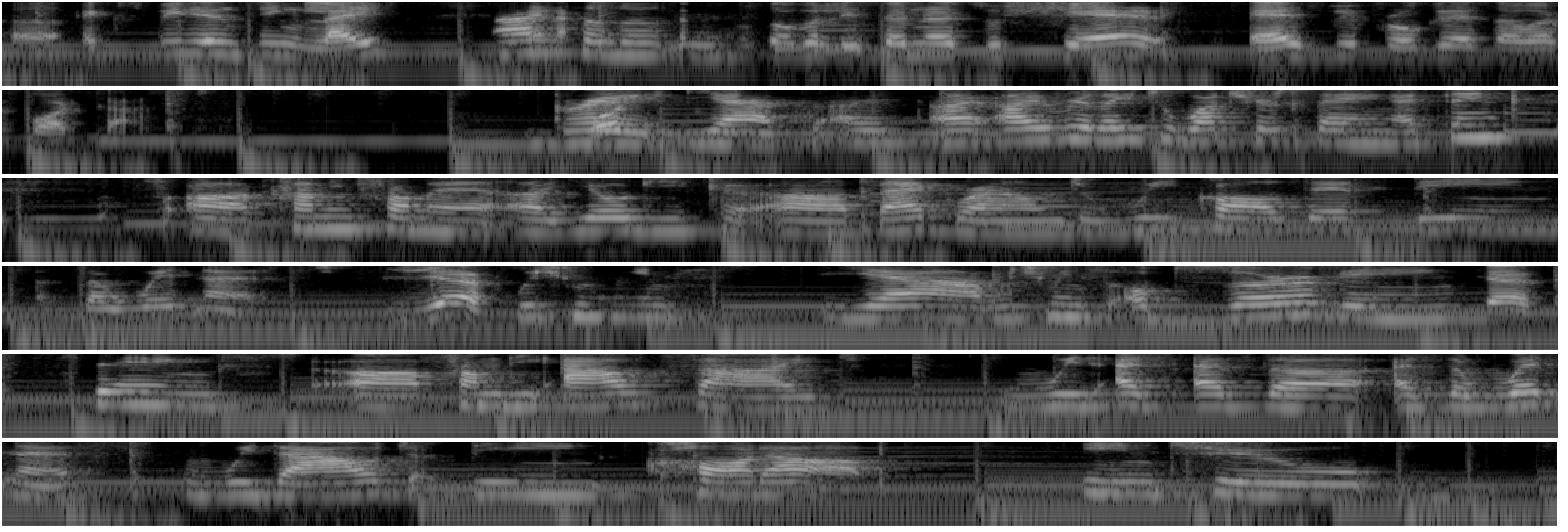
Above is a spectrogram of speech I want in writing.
uh, experiencing life Absolutely. and our listeners to share as we progress our podcast great what? yes I, I, I relate to what you're saying i think uh, coming from a, a yogic uh, background, we call this being the witness. Yes. Which means, yeah, which means observing yes. things uh, from the outside with as, as the as the witness without being caught up into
